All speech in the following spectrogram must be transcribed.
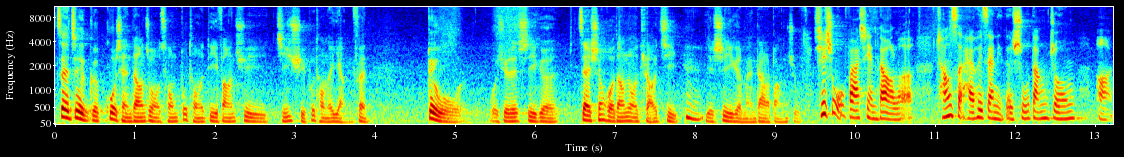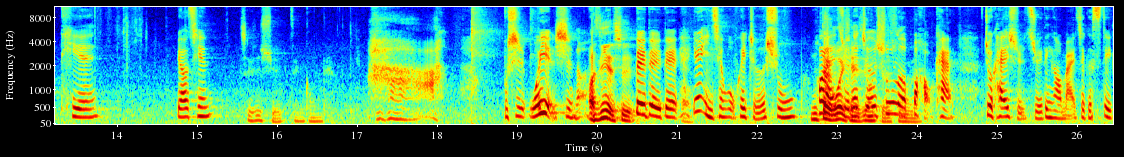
在这个过程当中，我从不同的地方去汲取不同的养分，对我我觉得是一个在生活当中的调剂，嗯，也是一个蛮大的帮助。其实我发现到了，长 sở 还会在你的书当中啊贴标签。这是学真功的啊。不是，我也是呢。哦，你也是。对对对，因为以前我会折书，后来觉得折书了不好看，就开始决定要买这个 stick，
